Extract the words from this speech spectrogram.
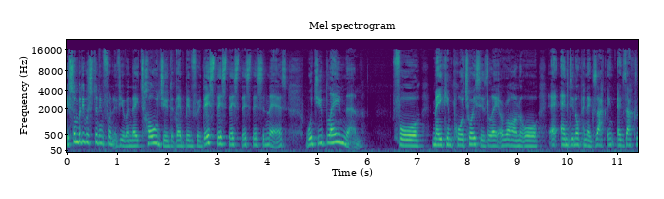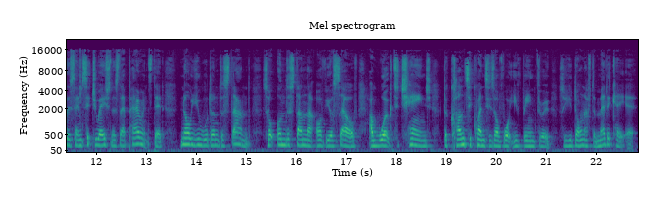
if somebody was stood in front of you and they told you that they'd been through this this this this this and this would you blame them for making poor choices later on or ending up in exactly exactly the same situation as their parents did. No, you would understand. So understand that of yourself and work to change the consequences of what you've been through so you don't have to medicate it.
